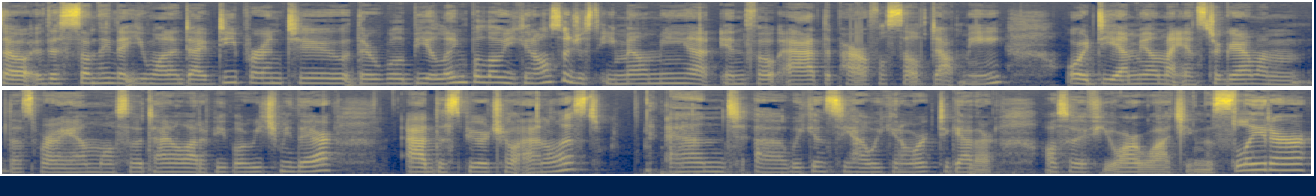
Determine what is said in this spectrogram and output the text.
So if this is something that you want to dive deeper into, there will be a link below. You can also just email me at info at thepowerfulself.me or DM me on my Instagram. I'm, that's where I am most of the time. A lot of people reach me there. Add the spiritual analyst and uh, we can see how we can work together. Also, if you are watching this later,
